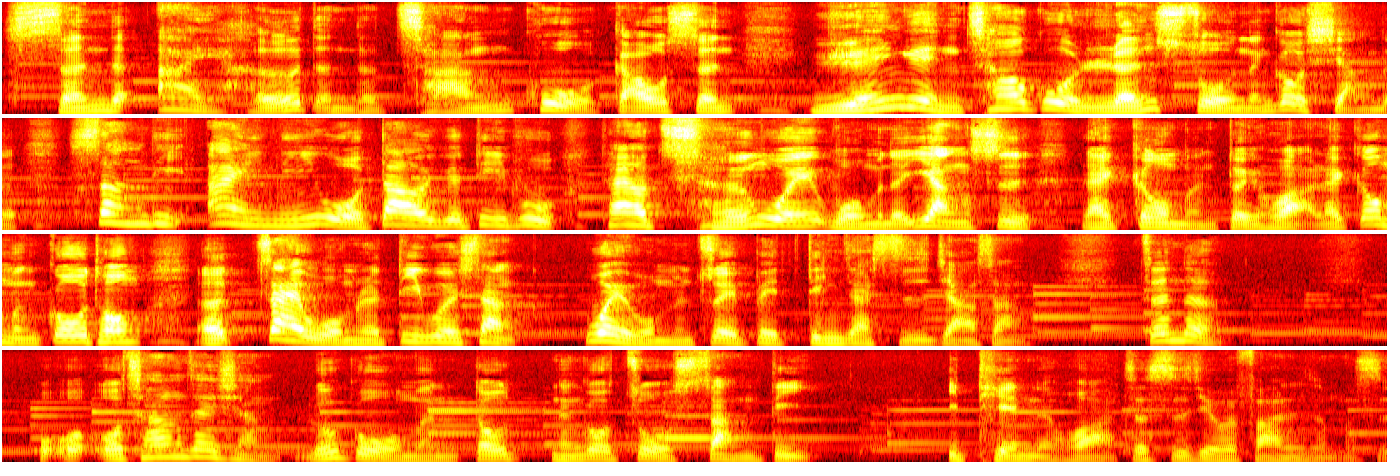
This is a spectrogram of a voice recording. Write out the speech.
神的爱何等的长阔高深，远远超过人所能够想的。上帝爱你我到一个地步，他要成为我们的样式，来跟我们对话，来跟我们沟通，而在我们的地位上，为我们罪被钉在十字架上。真的，我我我常常在想，如果我们都能够做上帝。一天的话，这世界会发生什么事？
